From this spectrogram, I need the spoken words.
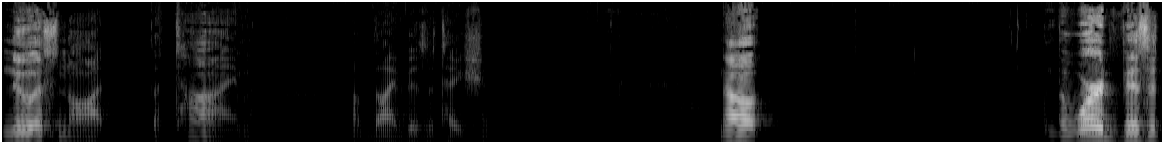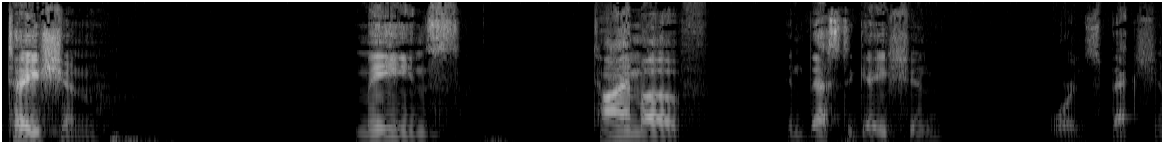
knewest not the time of thy visitation. Now, the word visitation means time of investigation or inspection.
